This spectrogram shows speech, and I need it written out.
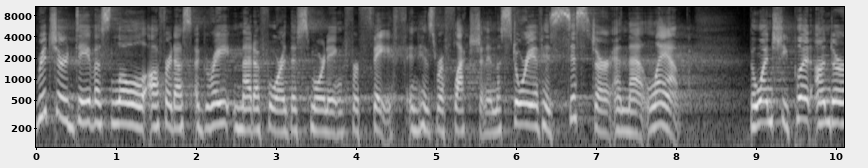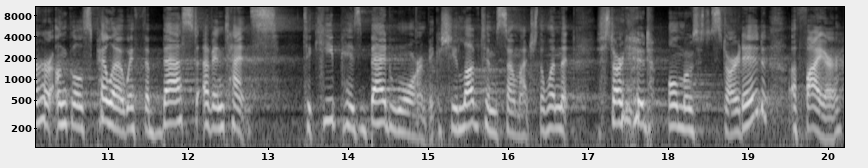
Richard Davis Lowell offered us a great metaphor this morning for faith in his reflection in the story of his sister and that lamp, the one she put under her uncle's pillow with the best of intents to keep his bed warm because she loved him so much, the one that started, almost started, a fire.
